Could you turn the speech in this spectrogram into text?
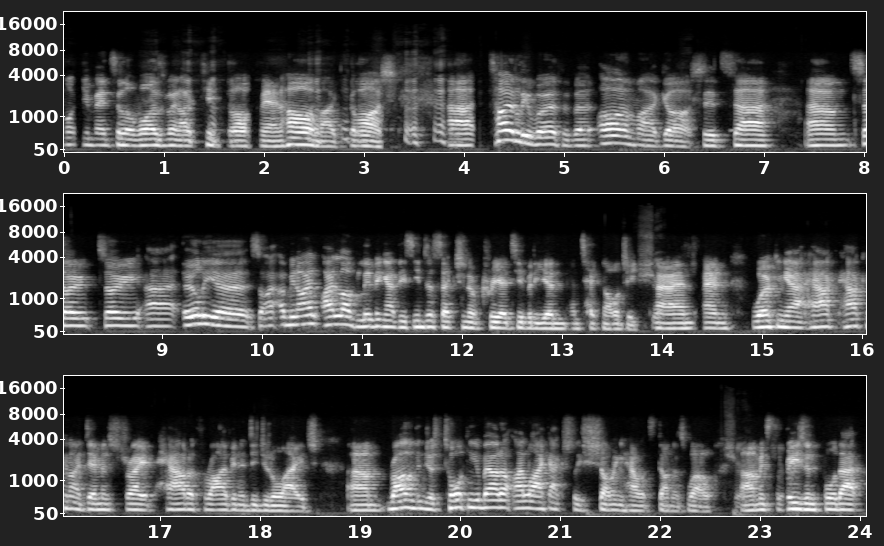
monumental it was when I kicked off, man. Oh my gosh, uh, totally worth it. But oh my gosh, it's uh, um, so so uh, earlier, so I, I, mean, I, I love living at this intersection of creativity and, and technology, sure. and and working out how how can I demonstrate how to thrive in a digital age. Um, rather than just talking about it, I like actually showing how it's done as well. Sure. Um, it's the reason for that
